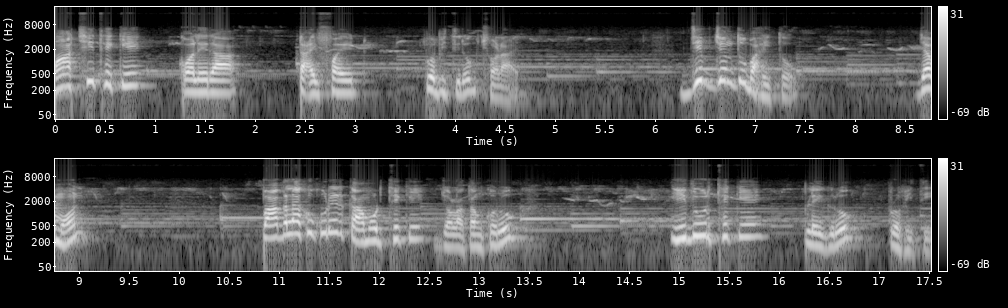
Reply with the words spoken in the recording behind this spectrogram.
মাছি থেকে কলেরা, টাইফয়েড প্রভৃতি রোগ ছড়ায়। জীবজন্তু বাহিত, যেমন পাগলা কুকুরের কামড় থেকে জলাতঙ্ক রোগ, ইঁদুর থেকে প্লেগ রোগ প্রভৃতি।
